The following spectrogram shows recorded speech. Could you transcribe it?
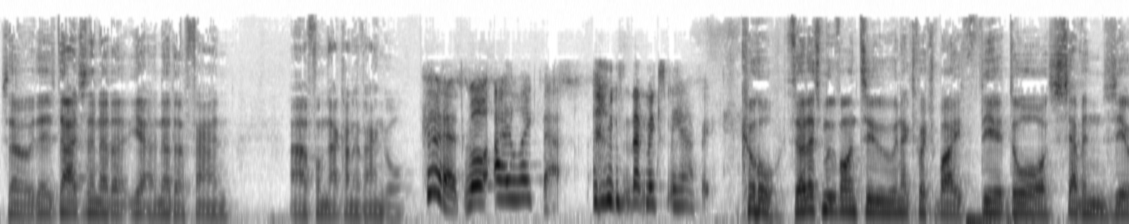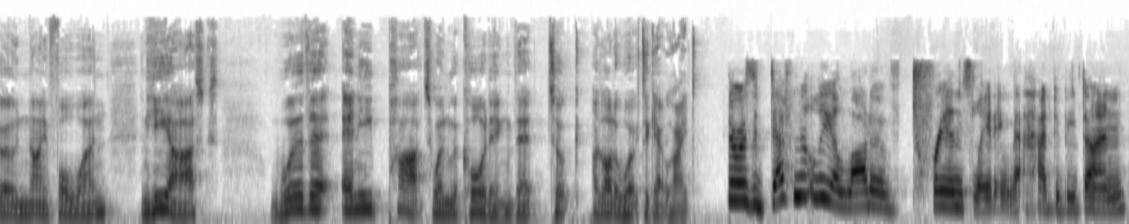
So there's that's another yeah another fan uh, from that kind of angle. Good. Well, I like that. that makes me happy. Cool. So let's move on to the next question by Theodore70941. And he asks Were there any parts when recording that took a lot of work to get right? There was definitely a lot of translating that had to be done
